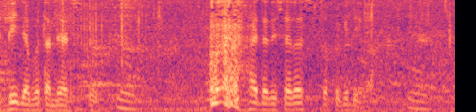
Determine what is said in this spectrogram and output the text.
gede jabatan dia di situ. Hmm. Dari sales sampai gede lah. Hmm.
